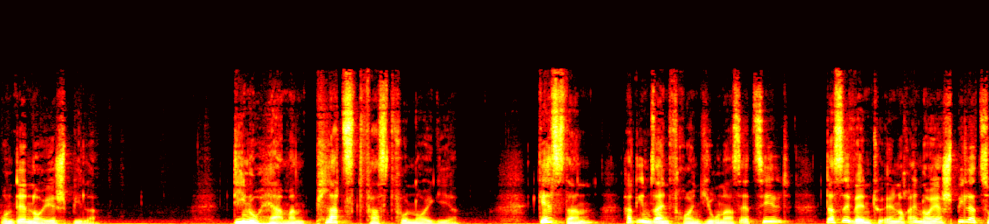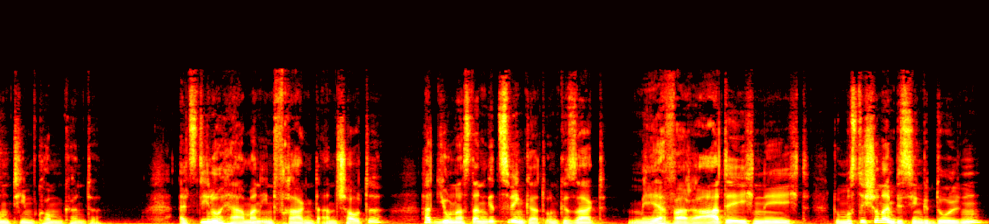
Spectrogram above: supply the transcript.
und der neue Spieler. Dino Hermann platzt fast vor Neugier. Gestern hat ihm sein Freund Jonas erzählt, dass eventuell noch ein neuer Spieler zum Team kommen könnte. Als Dino Hermann ihn fragend anschaute, hat Jonas dann gezwinkert und gesagt, mehr verrate ich nicht. Du musst dich schon ein bisschen gedulden.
